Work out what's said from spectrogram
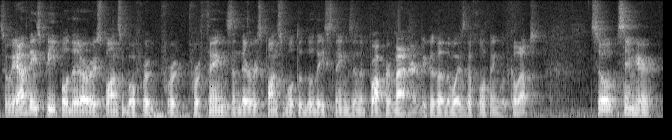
So we have these people that are responsible for, for, for things and they're responsible to do these things in a proper manner because otherwise the whole thing would collapse. So same here.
